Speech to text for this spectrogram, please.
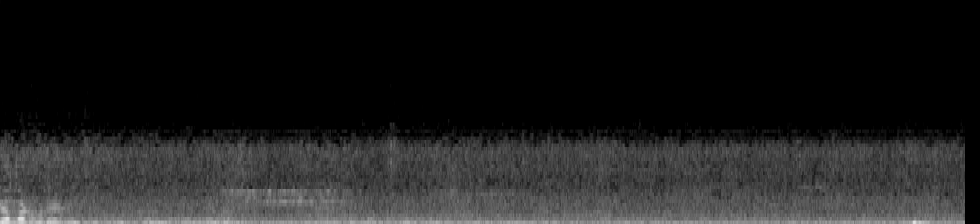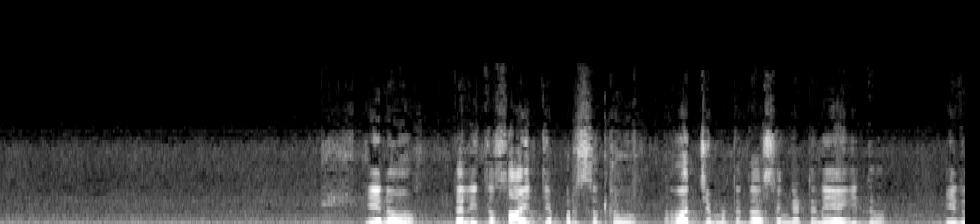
ಏನು ದಲಿತ ಸಾಹಿತ್ಯ ಪರಿಷತ್ತು ರಾಜ್ಯ ಮಟ್ಟದ ಸಂಘಟನೆಯಾಗಿದ್ದು, ಇದು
